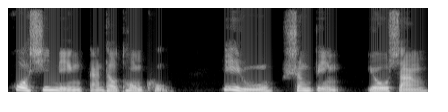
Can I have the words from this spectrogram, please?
或心灵感到痛苦，例如生病、忧伤。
